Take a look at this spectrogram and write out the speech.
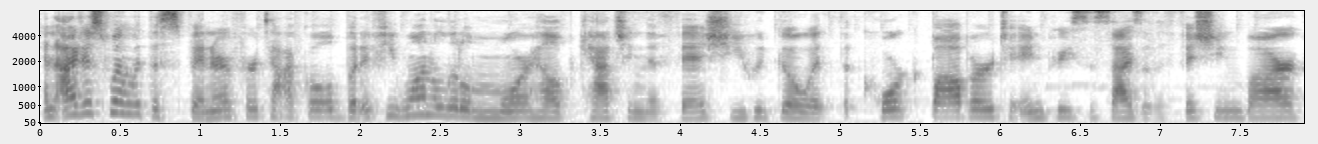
And I just went with the spinner for tackle, but if you want a little more help catching the fish, you could go with the cork bobber to increase the size of the fishing bar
